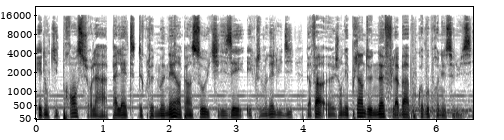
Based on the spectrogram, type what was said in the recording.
Et donc il prend sur la palette de Claude Monet un pinceau utilisé. Et Claude Monet lui dit Enfin, euh, j'en ai plein de neufs là-bas, pourquoi vous prenez celui-ci?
